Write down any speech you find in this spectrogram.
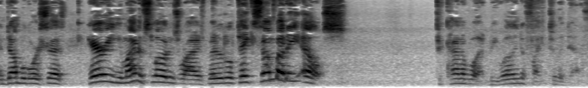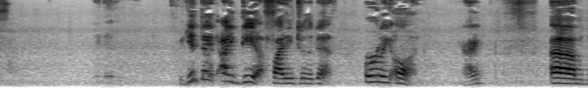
And Dumbledore says, Harry, you might have slowed his rise, but it'll take somebody else to kind of what? Be willing to fight to the death. We get that idea, fighting to the death, early on. Okay? Um,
